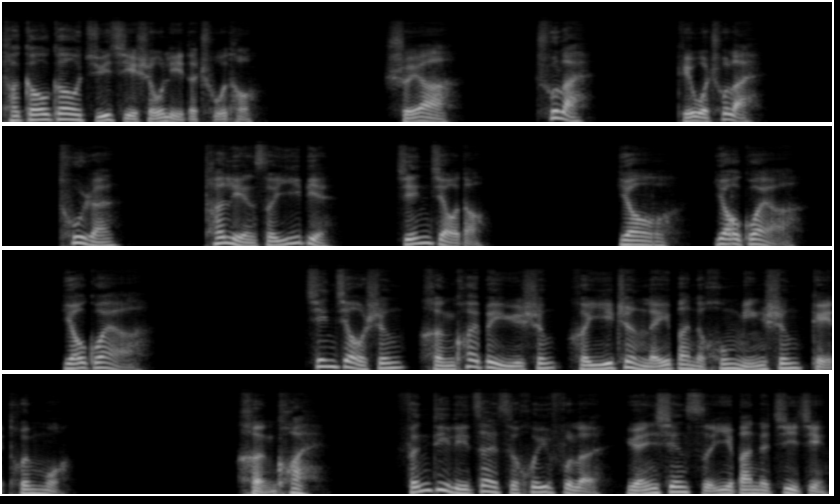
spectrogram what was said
他高高举起手里的锄头：“谁啊？出来！给我出来！”突然，他脸色一变，尖叫道：“妖妖怪啊！妖怪啊！”尖叫声很快被雨声和一阵雷般的轰鸣声给吞没。很快，坟地里再次恢复了原先死一般的寂静。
